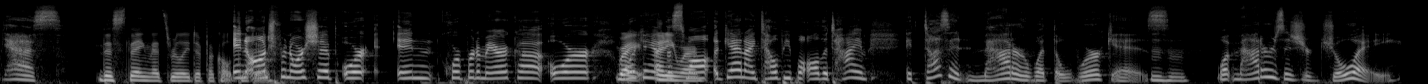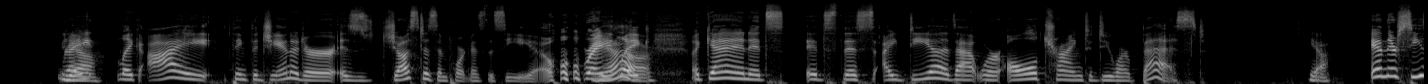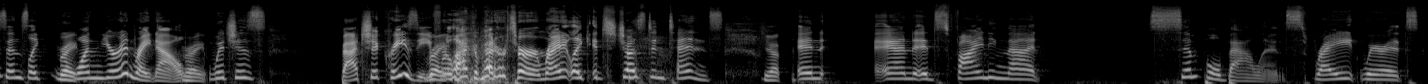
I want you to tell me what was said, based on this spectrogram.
Yes. this thing that's really difficult in to do. entrepreneurship or in corporate America or Right, working at anywhere. the small again I tell people all the time it doesn't matter what the work is Mm-hmm. what matters is your joy right Yeah. like I think the janitor is just as important as the CEO right Yeah. like again it's it's this idea that we're all trying to do our best Yeah. and there's seasons like Right. one you're in right now, Right. which is batshit crazy for lack of a better term, right? Like it's just intense, Yep. and and it's finding that simple balance, right? Where it's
